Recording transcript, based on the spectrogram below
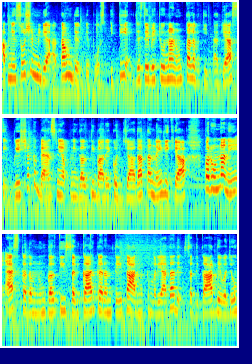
ਆਪਣੇ ਸੋਸ਼ਲ ਮੀਡੀਆ ਅਕਾਊਂਟ ਦੇ ਉੱਤੇ ਪੋਸਟ ਕੀਤੀ ਹੈ, ਜਿਸ ਦੇ ਵਿੱਚ ਉਹਨਾਂ ਨੂੰ ਤਲਬ ਕੀਤਾ ਗਿਆ ਸੀ। ਬੇਸ਼ੱਕ ਬੈਂਸ ਨੇ ਆਪਣੀ ਗਲਤੀ ਬਾਰੇ ਕੁਝ ਜ਼ਿਆਦਾ ਤਾਂ ਨਹੀਂ ਲਿਖਿਆ, ਪਰ ਉਹਨਾਂ ਨੇ ਇਸ ਕਦਮ ਨੂੰ ਗਲਤੀ ਸਵੀਕਾਰ ਕਰਨ ਤੇ ਧਾਰਮਿਕ ਮਰਿਆਦਾ ਦੇ ਸਤਿਕਾਰ ਦੇ ਵਜੋਂ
